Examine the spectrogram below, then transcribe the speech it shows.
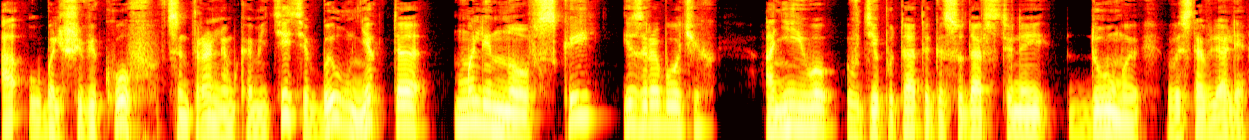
а у большевиков в Центральном комитете был некто Малиновский из рабочих, они его в депутаты Государственной Думы выставляли,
